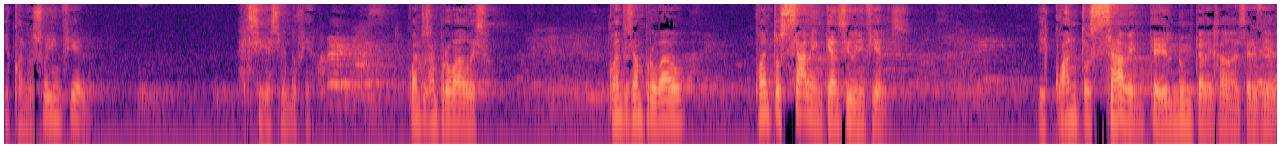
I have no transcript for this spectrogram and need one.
Y cuando soy infiel, Él sigue siendo fiel. ¿Cuántos han probado eso? ¿Cuántos han probado? ¿Cuántos saben que han sido infieles? ¿Y cuántos saben que Él nunca ha dejado de ser fiel?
